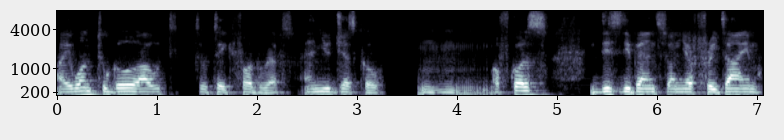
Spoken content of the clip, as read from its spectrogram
I want to go out to take photographs, and you just go. Mm, of course, this depends on your free time,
